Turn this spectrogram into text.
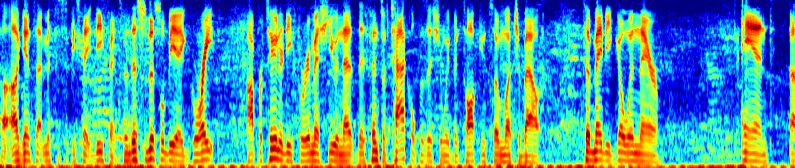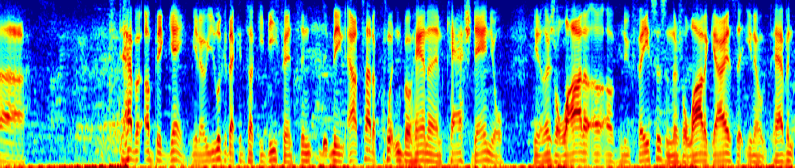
uh, against that Mississippi State defense. And this this will be a great opportunity for MSU in that defensive tackle position we've been talking so much about to maybe go in there and uh, have a, a, big game. You know, you look at that Kentucky defense, and I mean, outside of Quinton Bohanna and Kash Daniel, you know, there's a lot of, of new faces, and there's a lot of guys that you know haven't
